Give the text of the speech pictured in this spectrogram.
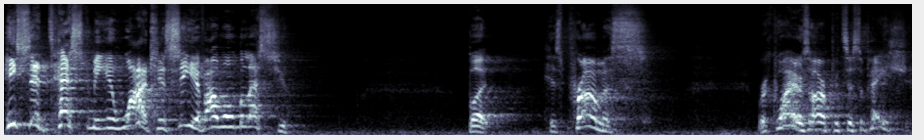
He said, Test me and watch and see if I won't bless you. But His promise requires our participation.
